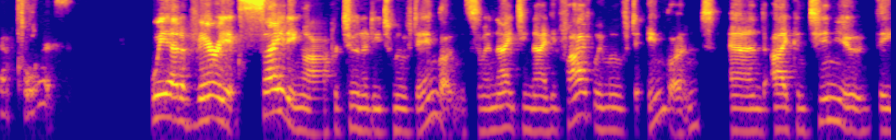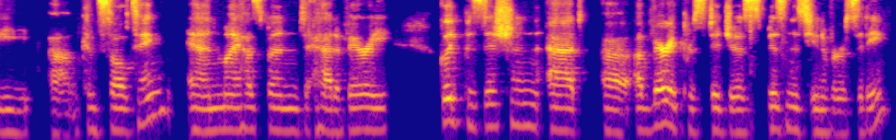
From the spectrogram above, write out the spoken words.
Of course we had a very exciting opportunity to move to England. So in 1995, we moved to England, and I continued the um, consulting. And my husband had a very good position at uh, a very prestigious business university.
